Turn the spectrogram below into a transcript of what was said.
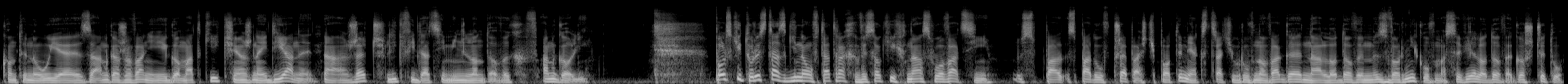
Kontynuuje zaangażowanie jego matki, księżnej Diany, na rzecz likwidacji min lądowych w Angolii. Polski turysta zginął w Tatrach Wysokich na Słowacji. Spa spadł w przepaść po tym, jak stracił równowagę na lodowym zworniku w masywie lodowego szczytu.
